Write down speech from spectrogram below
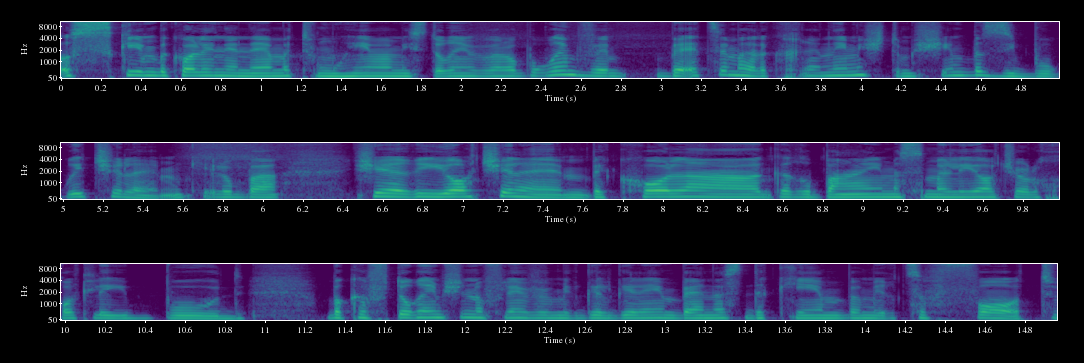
ועוסקים בכל ענייניהם התמוהים, המסתוריים והלא ברורים, ובעצם הלקחנים משתמשים בזיבורית שלהם, כאילו בשאריות שלהם, בכל הגרביים השמאליות שהולכות לאיבוד, בכפתורים שנופלים ומתגלגלים בין הסדקים, במרצפות,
